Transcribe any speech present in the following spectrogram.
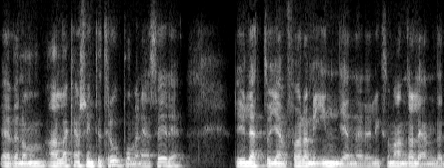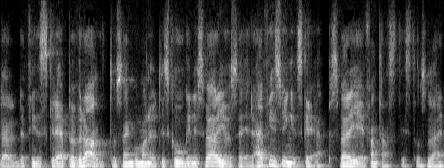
Även om alla kanske inte tror på mig när jag säger det. Det är ju lätt att jämföra med Indien eller liksom andra länder där det finns skräp överallt och sen går man ut i skogen i Sverige och säger här finns ju inget skräp, Sverige är fantastiskt och sådär.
